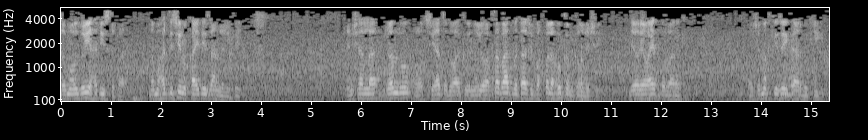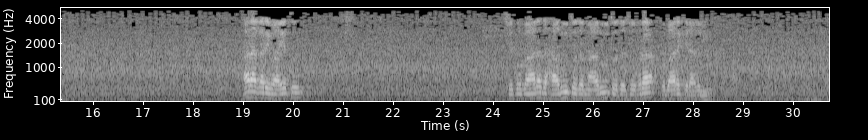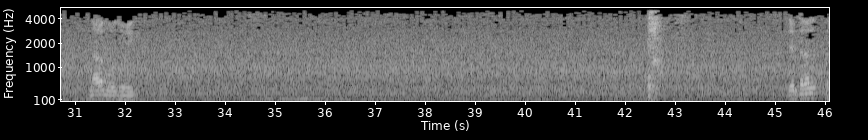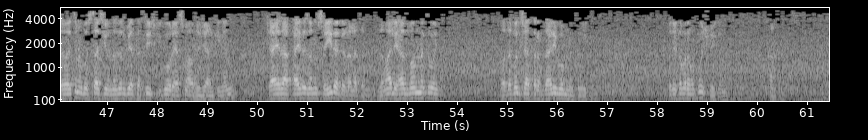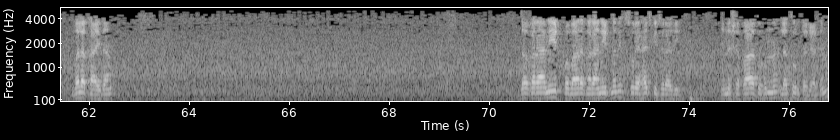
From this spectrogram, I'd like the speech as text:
د موضوعي حدیث لپاره د محدثینو قاعده ځان لیکي ان شاء الله ژوند او صحت او دعا کوي نو یو هفته بعد به تاسو په خپل حکم کول شي د روایت په اړه کې او چې مخکې زی کار وکړي هر هغه روایت چې په بار د هاروت او د ماروت او د زهرا په بار کې راغلي دا موضوعي جنترال روایتونو ګستاسي او نظر بیا تخریج کی ګوره اسماء الرجال کې ګن چاہے دا قاعده زمو صحیح ده که غلطه ده زما لحاظ بم نه کوي او د بل چا طرفداري بم نه کوي په دې خبره مو پوه شوي کنه ها بل قاعده د غرانیق په بار غرانیق نه دي سوره حج کې شرازي ان شفاعتهن لا ترتجا کنه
